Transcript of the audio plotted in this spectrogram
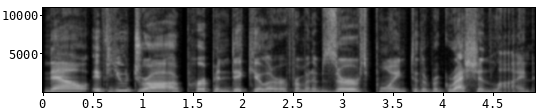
Now, if you draw a perpendicular from an observed point to the regression line,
